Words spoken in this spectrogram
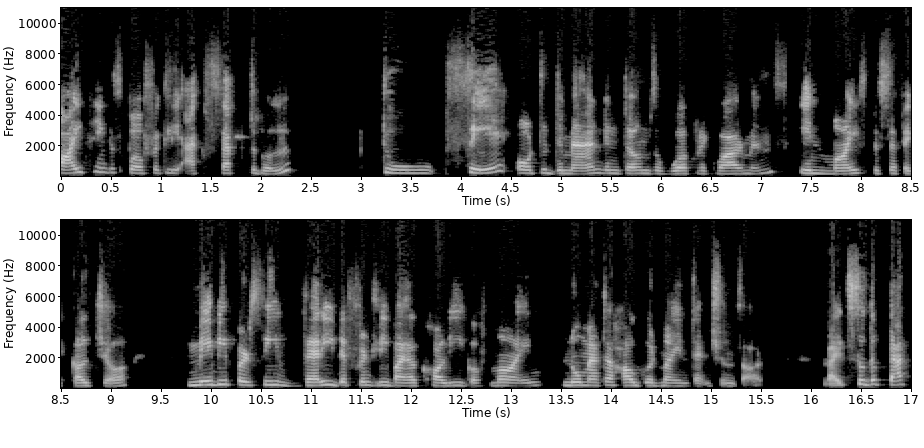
I think is perfectly acceptable to say or to demand in terms of work requirements in my specific culture may be perceived very differently by a colleague of mine, no matter how good my intentions are. Right. So, the, that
